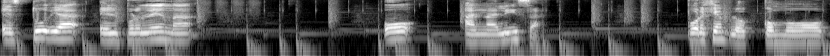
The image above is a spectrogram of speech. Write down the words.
estudia el problema o analiza. Por ejemplo, como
